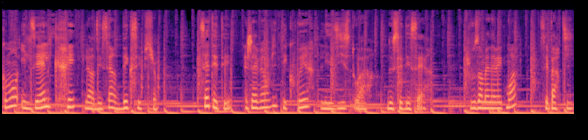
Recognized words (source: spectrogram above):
comment ils et elles créent leurs desserts d'exception. Cet été, j'avais envie de découvrir les histoires de ces desserts. Je vous emmène avec moi? C'est parti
